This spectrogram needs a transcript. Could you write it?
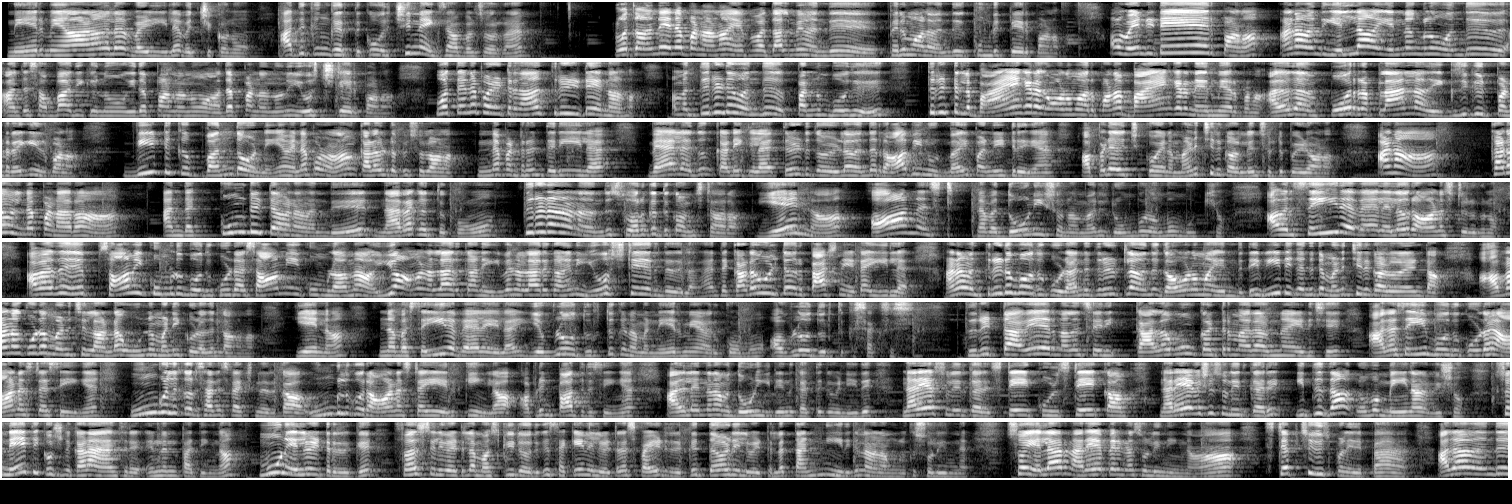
நேர்மையான வழியில் வச்சுக்கணும். அதுக்குங்கிறதுக்கு ஒரு சின்ன எக்ஸாம்பிள் சொல்கிறேன் ஒருத்தன் வந்து என்ன பண்ணானா எப்போ பார்த்தாலுமே வந்து பெருமாளை வந்து கும்பிட்டுட்டே இருப்பானோ அவன் வேண்டிகிட்டே இருப்பானா? ஆனால் வந்து எல்லா எண்ணங்களும் வந்து அதை சம்பாதிக்கணும் இதை பண்ணணும் அதை பண்ணணும்னு யோசிச்சுட்டே இருப்பானா? ஒருத்தன் என்ன பண்ணிட்டு இருந்தாலும் திருடிட்டே இருந்தானா? அவன் திருடு வந்து பண்ணும்போது திருட்டில் பயங்கர கவனமாக இருப்பானா? பயங்கர நேர்மையாக இருப்பானா? அதாவது அவன் போடுற பிளானில் அதை எக்ஸிக்யூட் பண்ணுறதுக்கு இருப்பானா? வீட்டுக்கு வந்தோடனே அவன் என்ன பண்ணுவானா? கடவுள்கிட்ட போய் சொல்லுவானா என்ன பண்ணுறேன்னு தெரியல வேலை எதுவும் கிடைக்கல திருட்டு தொழில வந்து ராபின்ஹுட் மாதிரி பண்ணிட்டு இருக்கேன். அப்படியே வச்சுக்கோ என்னை மன்னிச்சிருக்கலன்னு சொல்லிட்டு போயிடுவானா? ஆனால் கடவுள் என்ன பண்ணாராம்? அந்த கும்பிட்டுட்டவனை வந்து நரகத்துக்கும் திருடனை வந்து சொர்க்கத்துக்கும் அமிச்சிட்டாராம். ஏன்னா ஆனஸ்ட் நம்ம தோனி சொன்ன மாதிரி ரொம்ப ரொம்ப முக்கியம். அவர் செய்கிற வேலையில் ஒரு ஆனஸ்ட் இருக்கணும். அதாவது சாமி கும்பிடும்போது கூட சாமியை கும்பிடாம ஐயோ அவன் நல்லா இருக்கானே இவன் நல்லா இருக்கானேன்னு யோசிச்சிட்டே இருந்ததில்ல. அந்த கடவுள்கிட்ட ஒரு பேஷனேட்டாக இல்லை. ஆனால் அவன் திருடும்போது கூட அந்த திருட்டில் வந்து கவனமாக இருந்துட்டு வீட்டுக்கு வந்துட்டு மன்னிச்சிருக்காடுன்ட்டான் அவனை கூட மன்னிச்சிடலான்டா உன்னை மன்னிக்கூடாதுன்ட்டாங்களாம் ஏன்னா நம்ம செய்கிற வேலையில் எவ்வளோ தூரத்துக்கு நம்ம நேர்மையாக இருக்கோமோ அவ்வளோ தூரத்துக்கு சக்ஸஸ் திருட்டாவே இருந்தாலும் சரி களவும் கட்டுற மாதிரி அப்படின்னு ஆயிடுச்சு. அதை செய்யும் போது கூட ஆனஸ்ட்டாக செய்யுங்க. உங்களுக்கு ஒரு சாட்டிஸ்ஃபேக்ஷன் இருக்கா? உங்களுக்கு ஒரு ஆனஸ்டாக இருக்கீங்களா? அப்படின்னு பார்த்துட்டு செய்யுங்க. அதுலேருந்து நம்ம தோனிக்கிட்டேருந்து கற்றுக்க வேண்டியது. நிறையா சொல்லியிருக்காரு. ஸ்டே கூல் ஸ்டே காம் நிறைய விஷயம் சொல்லியிருக்காரு. இதுதான் ரொம்ப மெயினான விஷயம். ஸோ நேத்தி கொஸ்டினுக்கான ஆன்சர் என்னன்னு பார்த்தீங்கன்னா மூணு எலிவேட்டர் இருக்குது ஃபர்ஸ்ட் எலிவேட்டரில் மஸ்கிட்டோ இருக்குது செகண்ட் எலிவேட்டரில் ஸ்பைடர் இருக்குது தேர்ட் எலிவேட்டரில் தண்ணி இருக்குது நான் உங்களுக்கு சொல்லியிருந்தேன். ஸோ எல்லாரும் நிறைய பேர் என்ன சொல்லியிருந்தீங்கன்னா ஸ்டெப்ஸ் யூஸ் பண்ணியிருப்பேன். அதாவது வந்து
